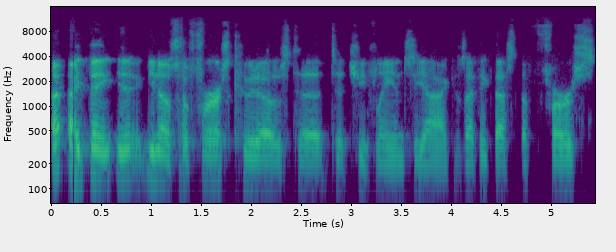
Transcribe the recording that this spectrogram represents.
I think you know. So first, kudos to to Chief Lee and CI because I think that's the first.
